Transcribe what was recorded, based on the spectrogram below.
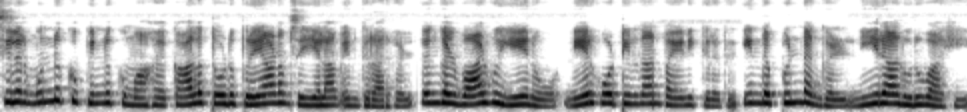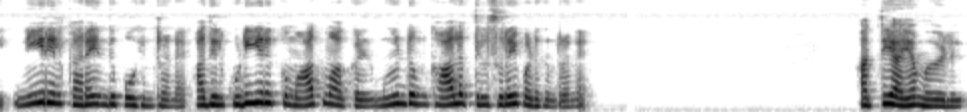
சிலர் முன்னுக்கு பின்னுக்குமாக காலத்தோடு பிரயாணம் செய்யலாம் என்கிறார்கள். எங்கள் வாழ்வு ஏனோ? நேர்கோட்டில்தான் பயணிக்கிறது. இந்த பிண்டங்கள் நீரால் உருவாகி நீரில் கரைந்து போகின்றன. அதில் குடியிருக்கும் ஆத்மாக்கள் மீண்டும் காலத்தில் சிறைப்படுகின்றன. அத்தியாயம் ஏழு.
